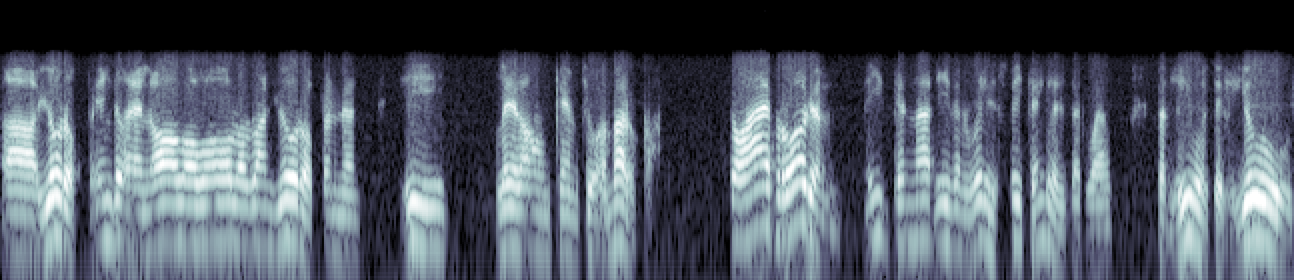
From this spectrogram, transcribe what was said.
uh, Europe, England, and all all around Europe. And then he later on came to America. So I brought him. He cannot even really speak English that well, but he was a huge.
